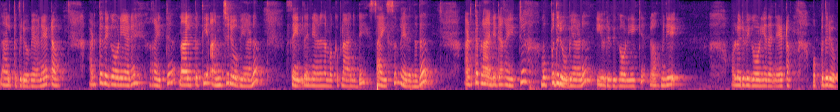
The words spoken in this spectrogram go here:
നാൽപ്പത് രൂപയാണ് കേട്ടോ. അടുത്ത വിഗോണിയയുടെ റേറ്റ് നാൽപ്പത്തി അഞ്ച് രൂപയാണ്. സെയിം തന്നെയാണ് നമുക്ക് പ്ലാന്റിന്റെ സൈസും വരുന്നത്. അടുത്ത പ്ലാന്റിന്റെ റേറ്റ് മുപ്പത് രൂപയാണ്. ഈ ഒരു വിഗോണിയയ്ക്ക് നോർമലി ഉള്ളൊരു വിഗോണിയ തന്നെ കേട്ടോ. മുപ്പത് രൂപ.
